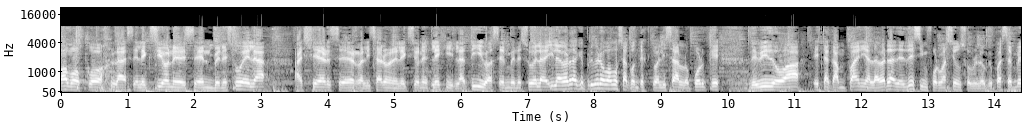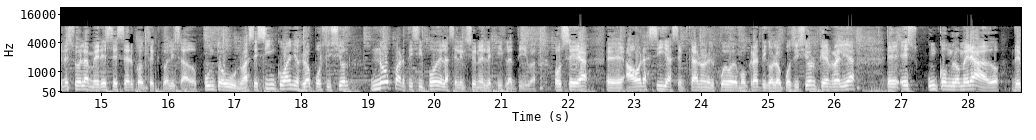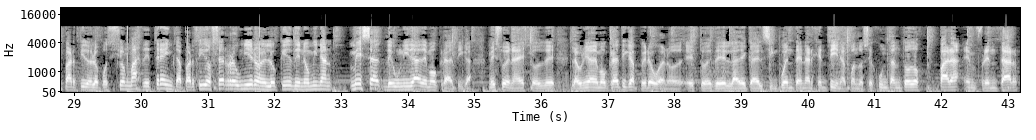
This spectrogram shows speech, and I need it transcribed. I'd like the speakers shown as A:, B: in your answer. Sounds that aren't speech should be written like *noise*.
A: Vamos con *laughs* las elecciones en Venezuela. Ayer se realizaron elecciones legislativas en Venezuela y la verdad que primero vamos a contextualizarlo porque debido a esta campaña, la verdad, de desinformación sobre lo que pasa en Venezuela merece ser contextualizado. Punto uno, hace cinco años la oposición no participó de las elecciones legislativas. O sea, eh, ahora sí aceptaron el juego democrático de la oposición que en realidad eh, es un conglomerado de partidos de la oposición, más de 30 partidos se reunieron en lo que denominan Mesa de Unidad Democrática. Me suena esto de la Unidad Democrática, pero bueno, esto es de la década del 50 en Argentina, cuando se juntan todos para enfrentar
